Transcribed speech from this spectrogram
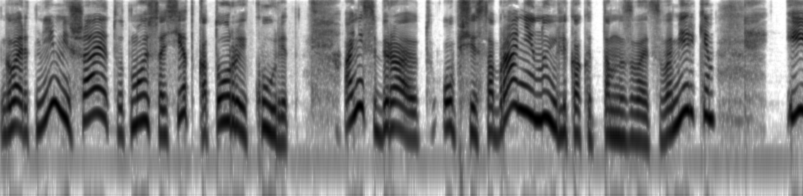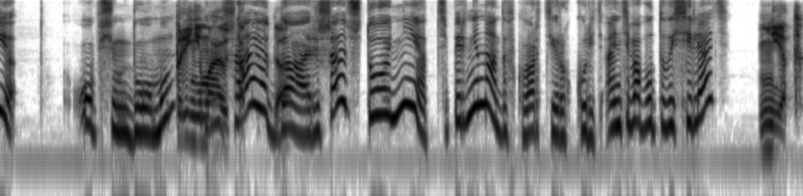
Говорит, мне мешает вот мой сосед, который курит. Они собирают общее собрание, ну или как это там называется в Америке, и общим домом принимают решают, так, да. да, решают, что нет, теперь не надо в квартирах курить. Они тебя будут выселять? Нет,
